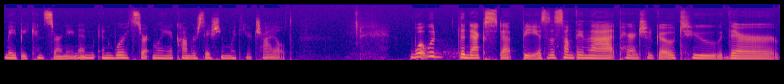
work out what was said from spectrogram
may be concerning and and worth certainly a conversation with your child what would the next step be? Is this something that parents should go to their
